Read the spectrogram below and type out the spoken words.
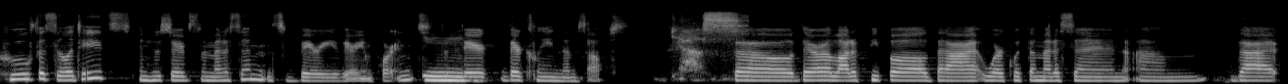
who facilitates and who serves the medicine it's very very important Mm. that they're they're clean themselves Yes. so there are a lot of people that work with the medicine um, that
